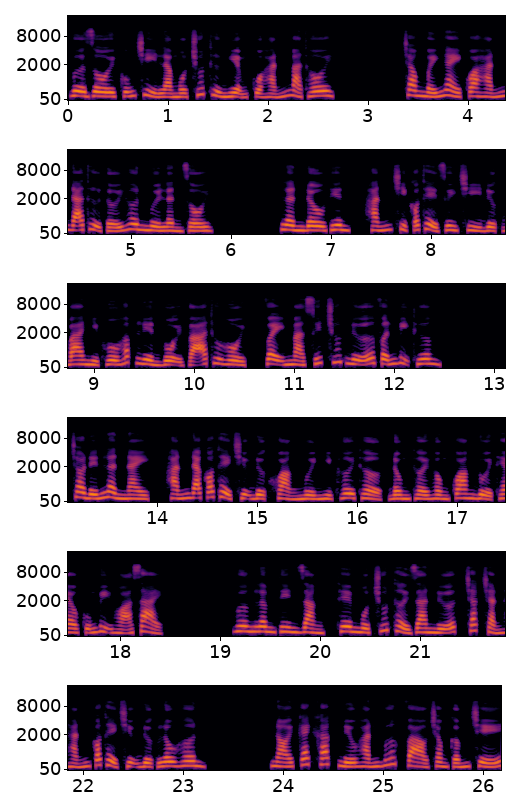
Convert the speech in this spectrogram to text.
Vừa rồi cũng chỉ là một chút thử nghiệm của hắn mà thôi. Trong mấy ngày qua hắn đã thử tới hơn 10 lần rồi. Lần đầu tiên, hắn chỉ có thể duy trì được ba nhịp hô hấp liền vội vã thu hồi, vậy mà suýt chút nữa vẫn bị thương. Cho đến lần này, hắn đã có thể chịu được khoảng 10 nhịp hơi thở, đồng thời hồng quang đuổi theo cũng bị hóa giải. Vương Lâm tin rằng, thêm một chút thời gian nữa, chắc chắn hắn có thể chịu được lâu hơn. Nói cách khác nếu hắn bước vào trong cấm chế,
